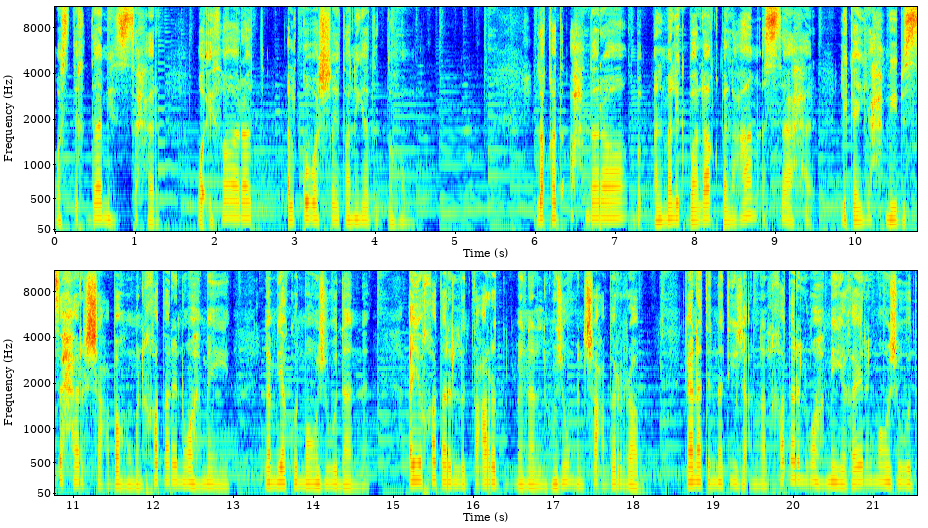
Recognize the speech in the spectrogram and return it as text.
واستخدامه السحر وإثارة القوى الشيطانية ضدهم. لقد أحضر الملك بالاق بلعام الساحر لكي يحمي بالسحر شعبه من خطر وهمي لم يكن موجودا أي خطر اللي تعرض من الهجوم من شعب الرب. كانت النتيجة أن الخطر الوهمي غير الموجود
